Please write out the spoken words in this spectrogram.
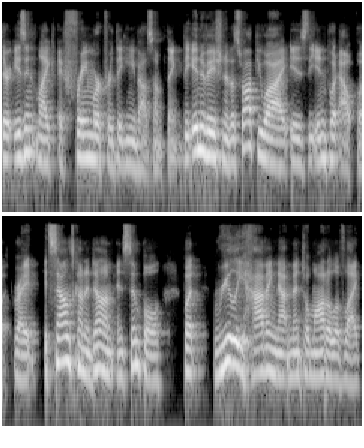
there isn't like a framework for thinking about something. The innovation of the swap UI is the input output, right? It sounds kind of dumb and simple, but really having that mental model of like,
